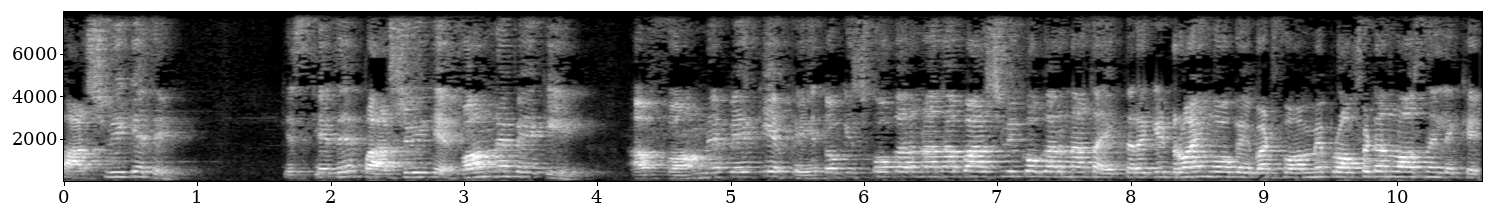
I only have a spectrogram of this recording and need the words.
पार्श्वी के थे। किसके थे? पार्श्वी के। फर्म ने पे किए। अब फर्म ने पे किए। पे तो किसको करना था? पार्श्वी को करना था। एक तरह की ड्राइंग हो गई बट फर्म में प्रॉफिट एंड लॉस नहीं लिखे।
